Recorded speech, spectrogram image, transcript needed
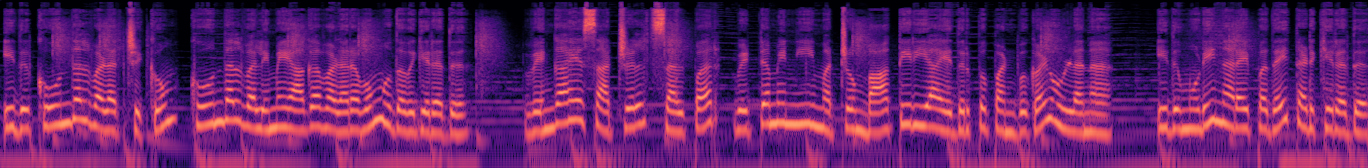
இது கூந்தல் வளர்ச்சிக்கும் கூந்தல் வலிமையாக வளரவும் உதவுகிறது. வெங்காய சாற்றில் சல்பர் விட்டமின் இ மற்றும் பாக்டீரியா எதிர்ப்பு பண்புகள் உள்ளன. இது முடி நரைப்பதை தடுக்கிறது.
